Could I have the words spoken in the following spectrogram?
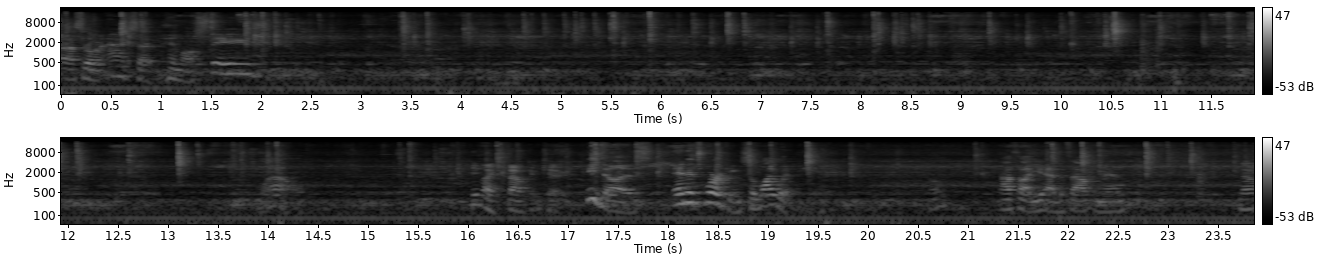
Uh, throw an axe at him off stage. And it's working, so why wouldn't? I thought you had the Falcon Man. No.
